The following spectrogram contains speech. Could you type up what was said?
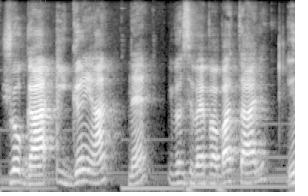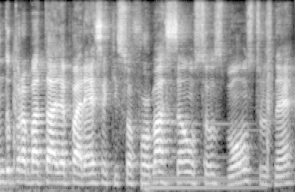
jogar e ganhar, né, e você vai pra batalha, indo pra batalha aparece aqui sua formação, os seus monstros, né,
